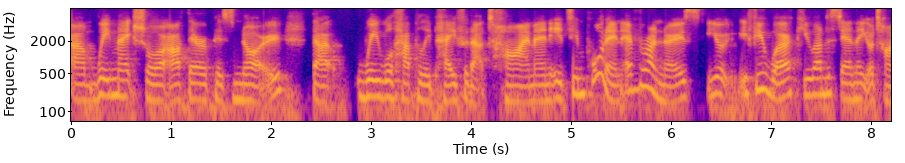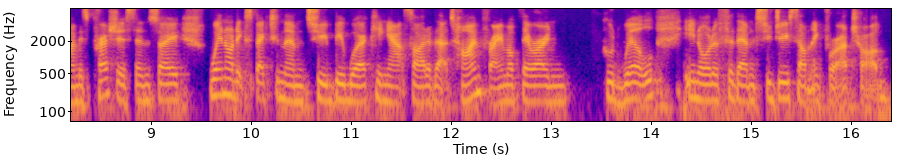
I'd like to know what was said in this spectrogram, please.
um, we make sure our therapists know that we will happily pay for that time. And it's important. Everyone knows you, if you work, you understand that your time is precious. And so we're not expecting them to be working outside of that time frame of their own goodwill in order for them to do something for our child.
